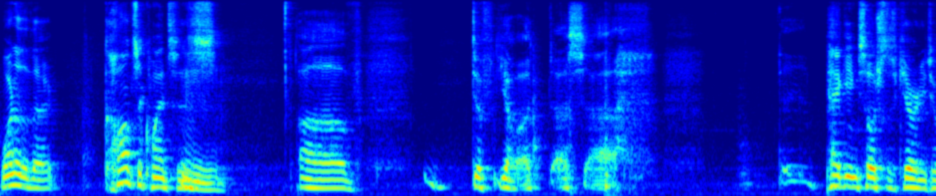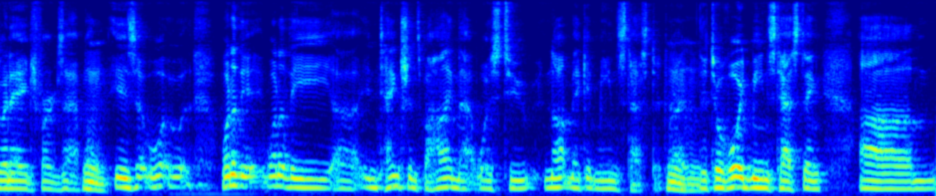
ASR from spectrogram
one of the consequences of, def, you know, a, a uh, pegging Social Security to an age, for example, is w- w- one of the one of the uh, intentions behind that was to not make it means tested, right? To avoid means testing, um,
